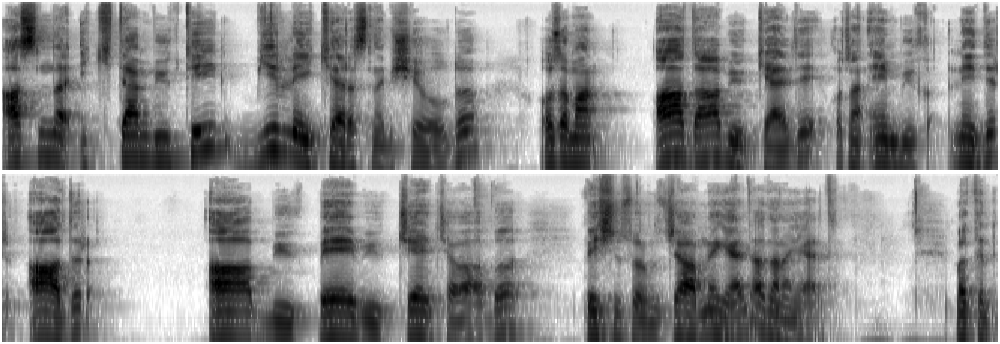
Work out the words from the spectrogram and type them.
aslında 2'den büyük değil 1 ile 2 arasında bir şey oldu. O zaman A daha büyük geldi. O zaman en büyük nedir? A'dır. A büyük, B büyük, C cevabı 5. sorumuz cevabı ne geldi? Adana geldi. Bakın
